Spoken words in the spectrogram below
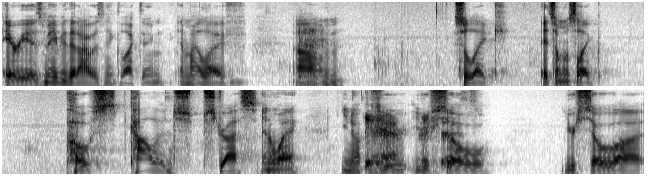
areas maybe that I was neglecting in my life. Um, so like it's almost like post college stress in a way, you know, because Yeah, you're you're so you're so uh,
